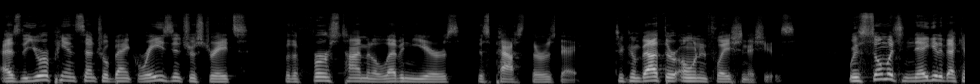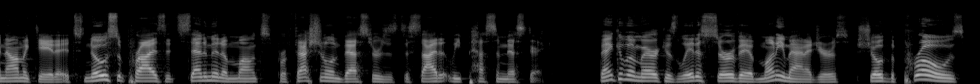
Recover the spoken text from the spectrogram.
as the European Central Bank raised interest rates for the first time in 11 years this past Thursday to combat their own inflation issues. With so much negative economic data, it's no surprise that sentiment amongst professional investors is decidedly pessimistic. Bank of America's latest survey of money managers showed the pros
